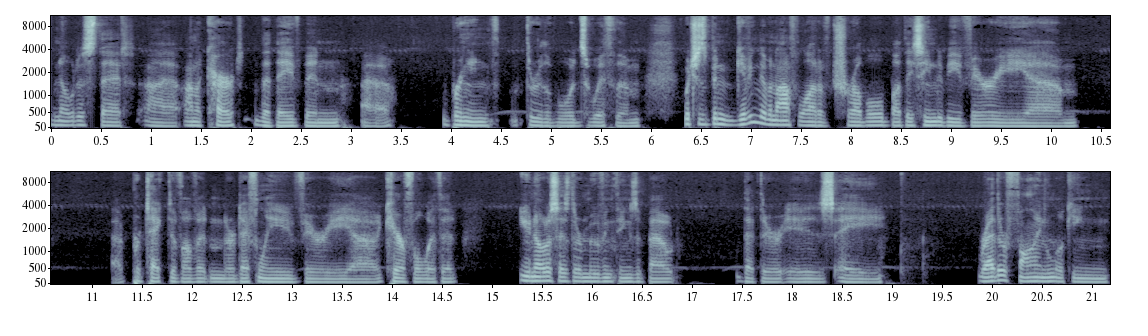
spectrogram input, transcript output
notice that uh, on a cart that they've been uh, bringing th- through the woods with them, which has been giving them an awful lot of trouble, but they seem to be very um, uh, protective of it, and they're definitely very uh, careful with it. You notice as they're moving things about that there is a rather fine-looking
